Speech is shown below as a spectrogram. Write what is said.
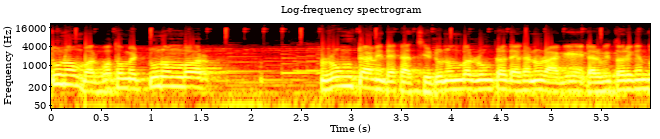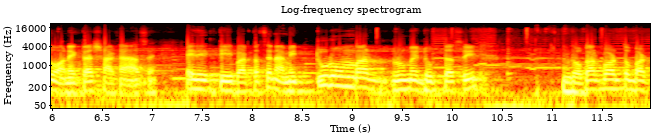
টু নম্বর, প্রথমে টু নম্বর রুমটা আমি দেখাচ্ছি। টু নম্বর রুমটা দেখানোর আগে এটার ভিতরে কিন্তু অনেকটা শাখা আছে। এই দেখতেই পারতেছেন, আমি টু নম্বর রুমে ঢুকতেছি। ঢোকার পর তো বাট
